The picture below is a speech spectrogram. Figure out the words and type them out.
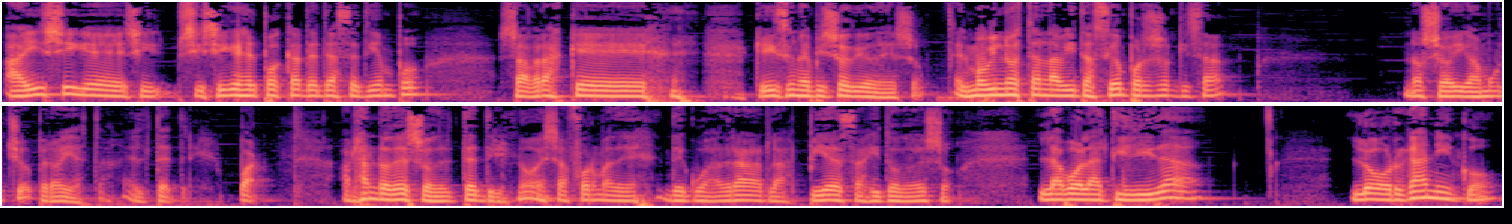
Ahí sigue, si, si sigues el podcast desde hace tiempo, sabrás que, que hice un episodio de eso. El móvil no está en la habitación, por eso quizá no se oiga mucho, pero ahí está, el Tetris. Bueno, hablando de eso, del Tetris, ¿no? Esa forma de, de cuadrar las piezas y todo eso. La volatilidad, lo orgánico,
